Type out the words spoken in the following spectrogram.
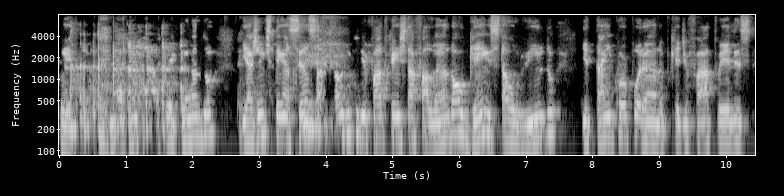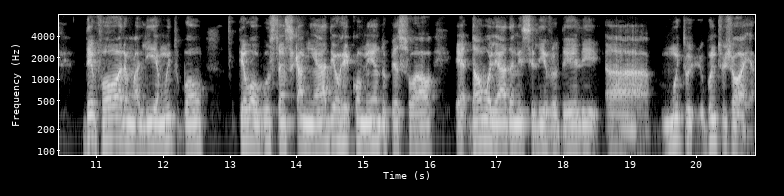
ter. A gente está pegando e a gente tem a sensação de que, de fato, que a gente está falando, alguém está ouvindo e está incorporando, porque de fato eles devoram ali, é muito bom ter o Augusto nessa caminhada e eu recomendo o pessoal é, dar uma olhada nesse livro dele, uh, muito, muito joia.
